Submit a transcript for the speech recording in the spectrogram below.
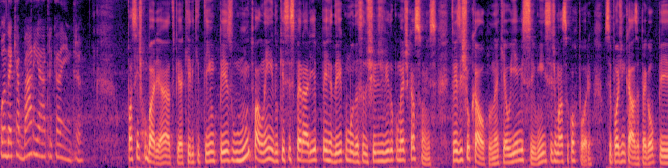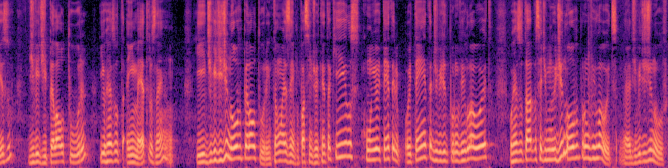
Quando é que a bariátrica entra? Paciente com bariátrica é aquele que tem um peso muito além do que se esperaria perder com mudança do estilo de vida ou com medicações. Então existe o cálculo, né, que é o IMC, o Índice de Massa Corpórea. Você pode em casa pegar o peso, dividir pela altura e o resultado em metros, né, e dividir de novo pela altura. Então, um exemplo, paciente de 80 quilos, com 1,80, 80 dividido por 1,8, o resultado você diminui de novo por 1,8, né, divide de novo.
